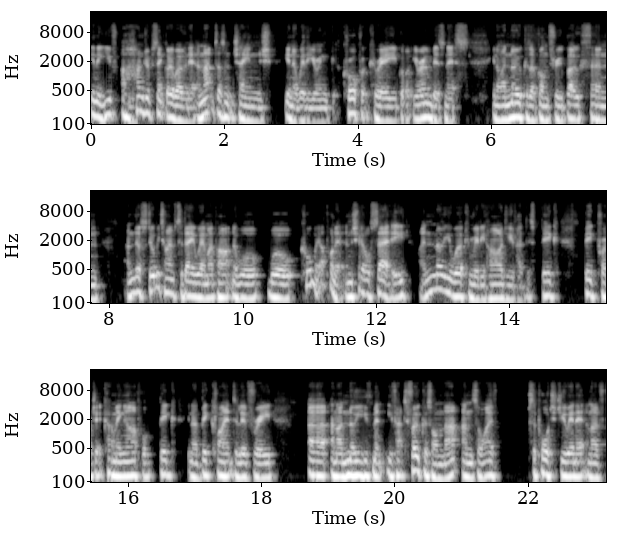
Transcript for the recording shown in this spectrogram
You know, you've 100% got to own it. And that doesn't change, you know, whether you're in corporate career, you've got your own business. You know, I know because I've gone through both. And and there'll still be times today where my partner will will call me up on it and she'll say i know you're working really hard you've had this big big project coming up or big you know big client delivery uh, and i know you've meant you've had to focus on that and so i've supported you in it and i've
